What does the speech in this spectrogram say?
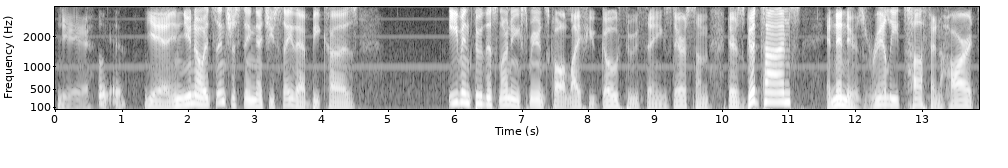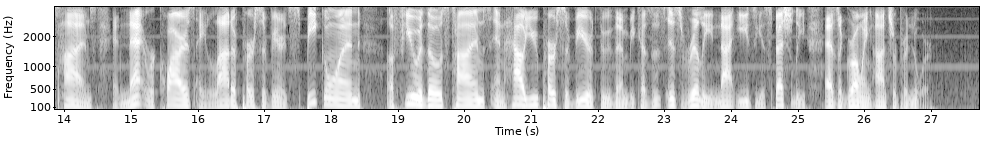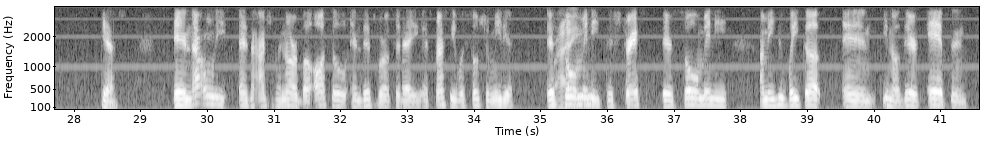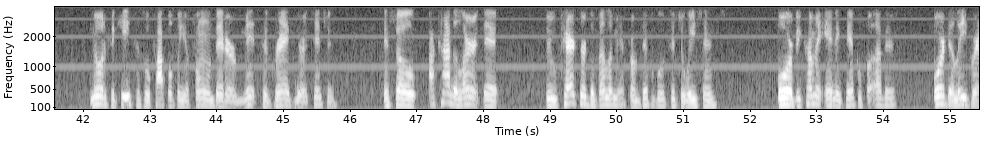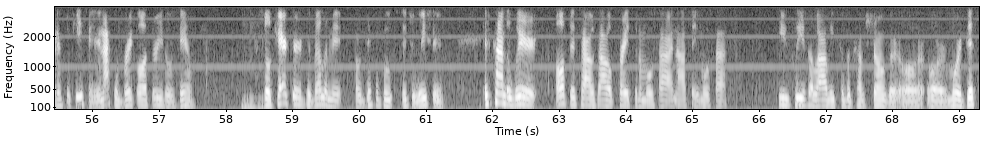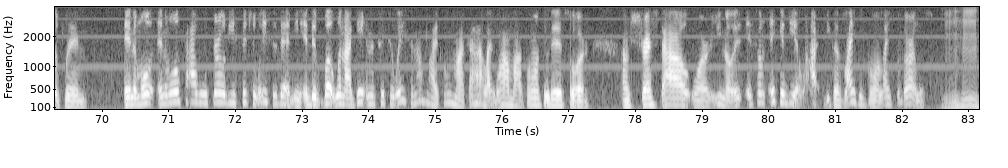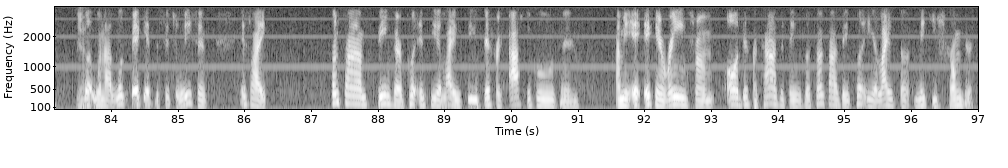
Yeah. So, yeah. Yeah, and you know it's interesting that you say that because even through this learning experience called life, you go through things. There's some there's good times And then there's really tough and hard times, and that requires a lot of perseverance. Speak on a few of those times and how you persevere through them because this is really not easy, especially as a growing entrepreneur. Yes. And not only as an entrepreneur, but also in this world today, especially with social media, there's right. so many distractions. There's so many. I mean, you wake up and you know there's apps and notifications will pop up on your phone that are meant to grab your attention. And so I kind of learned that through character development from difficult situations, or becoming an example for others, or delayed gratification. And I can break all three of those down. Mm-hmm. So character development from difficult situations, it's kind of weird. Oftentimes I'll pray to the Most High and I'll say, Most High, you please allow me to become stronger or, or more disciplined and the most and the most I will throw these situations at me. And the, but when I get in a situation, I'm like, oh my god, like why am I going through this? Or I'm stressed out, or you know, it, it's some, it can be a lot because life is going life regardless. Mm-hmm. Yeah. But when I look back at the situation, it's like sometimes things are put into your life, these different obstacles, and I mean, it, it can range from all different kinds of things, but sometimes they put in your life to make you stronger.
